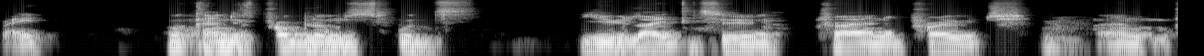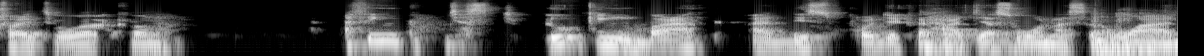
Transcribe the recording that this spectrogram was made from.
right? What kind of problems would you like to try and approach and try to work on? I think just looking back at this project that has just won us an award,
